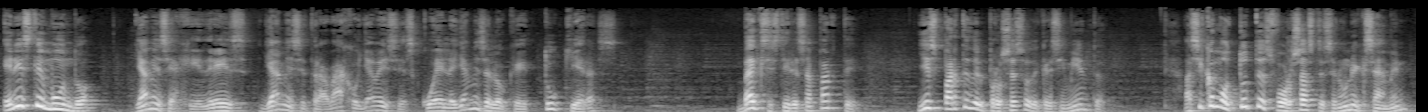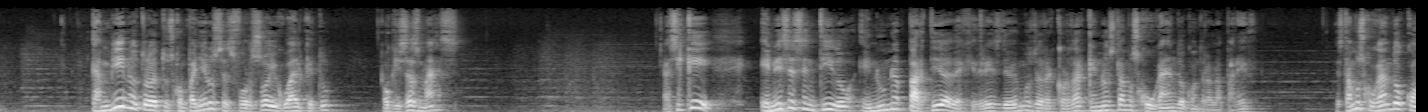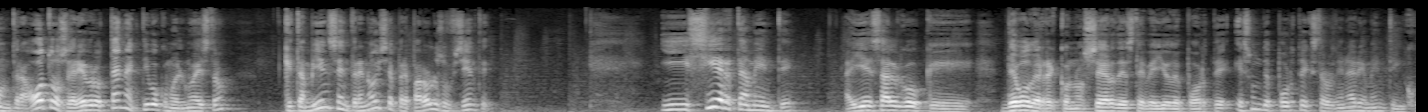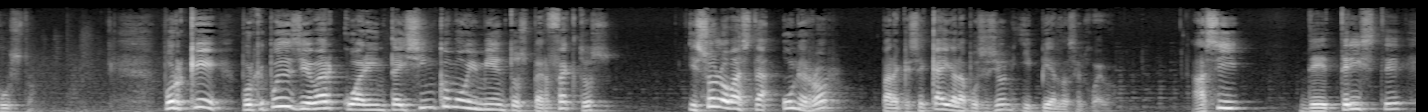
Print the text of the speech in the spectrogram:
En este mundo llámese ajedrez, llámese trabajo, llámese escuela, llámese lo que tú quieras, va a existir esa parte. Y es parte del proceso de crecimiento. Así como tú te esforzaste en un examen, también otro de tus compañeros se esforzó igual que tú, o quizás más. Así que, en ese sentido, en una partida de ajedrez debemos de recordar que no estamos jugando contra la pared. Estamos jugando contra otro cerebro tan activo como el nuestro, que también se entrenó y se preparó lo suficiente. Y ciertamente, ahí es algo que debo de reconocer de este bello deporte, es un deporte extraordinariamente injusto. ¿Por qué? Porque puedes llevar 45 movimientos perfectos y solo basta un error para que se caiga la posición y pierdas el juego. Así de triste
